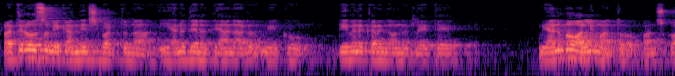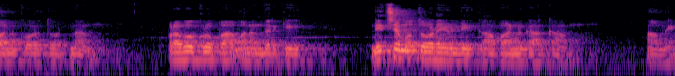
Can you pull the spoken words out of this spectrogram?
ప్రతిరోజు మీకు అందించబడుతున్న ఈ అనుదిన ధ్యానాలు మీకు దీవెనకరంగా ఉన్నట్లయితే మీ అనుభవాల్ని మాతో పంచుకోవాలని కోరుతున్నాను ప్రభు కృప మనందరికీ నిత్యము తోడయుండి ఉండి కాపాడును గాక ఆమె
